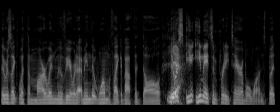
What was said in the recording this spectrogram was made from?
There was like what the Marwen movie or whatever. I mean, the one with like about the doll. There was he, he made some pretty terrible ones, but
